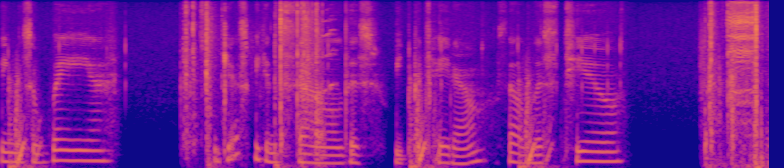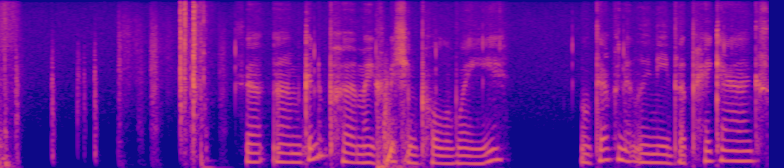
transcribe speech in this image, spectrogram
things away. I guess we can sell this sweet potato. Sell this too. So I'm gonna put my fishing pole away. We'll definitely need the pickaxe.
